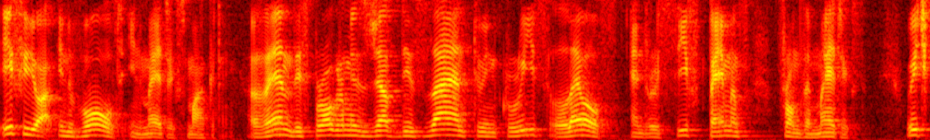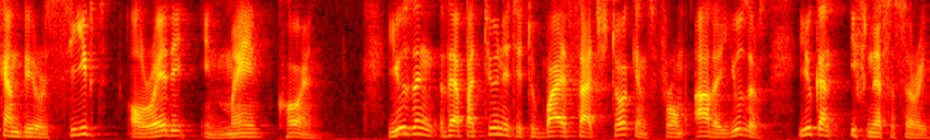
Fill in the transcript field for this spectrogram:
If you are involved in matrix marketing, then this program is just designed to increase levels and receive payments from the matrix, which can be received already in main coin. Using the opportunity to buy such tokens from other users, you can, if necessary,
